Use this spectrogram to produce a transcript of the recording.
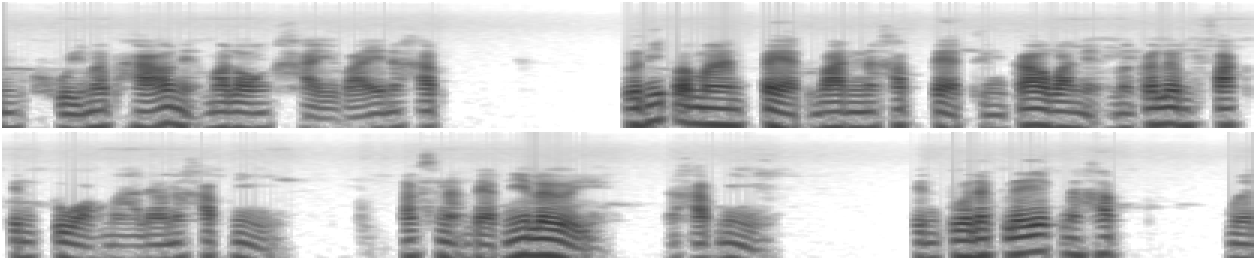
ำขุยมะพร้าวเนี่ยมาลองไข่ไว้นะครับ ตัวนี้ประมาณ 8 วันนะครับ8ถึง9วันเนี่ยมันก็เริ่มฟักเป็นตัวออกมาแล้วนะครับ นี่ลักษณะแบบนี้เลยนะครับนี่เป็นตัวเล็กๆนะครับ เหมือน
